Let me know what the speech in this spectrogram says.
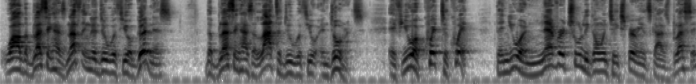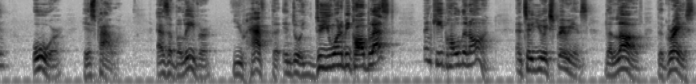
while the blessing has nothing to do with your goodness, the blessing has a lot to do with your endurance. If you are quick to quit, then you are never truly going to experience God's blessing or his power. As a believer, you have to endure. Do you want to be called blessed? Then keep holding on until you experience the love, the grace,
